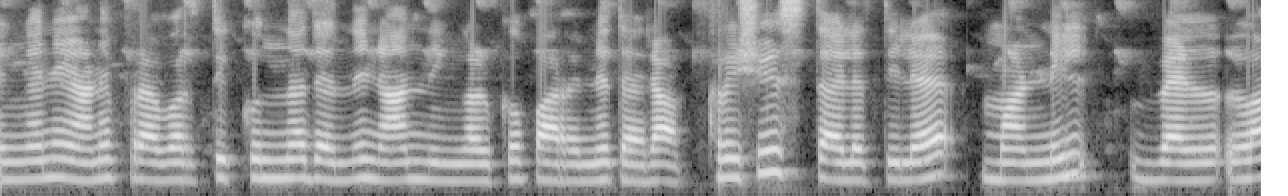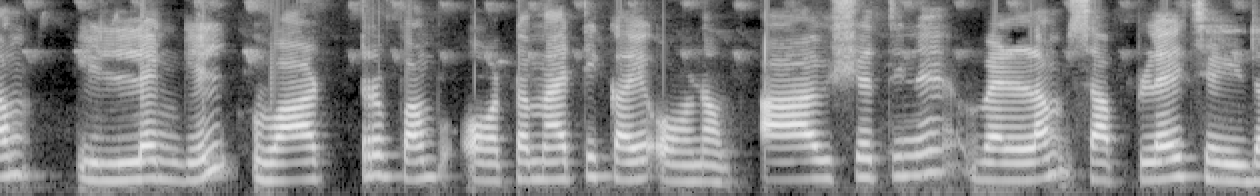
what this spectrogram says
എങ്ങനെയാണ് പ്രവർത്തിക്കുന്നതെന്ന് ഞാൻ നിങ്ങൾക്ക് പറഞ്ഞു തരാം. കൃഷി സ്ഥലത്തിലെ മണ്ണിൽ വെള്ളം ഇല്ലെങ്കിൽ വാട്ടർ പമ്പ് ഓട്ടോമാറ്റിക്കായി ഓണം. ആവശ്യത്തിന് വെള്ളം സപ്ലൈ ചെയ്ത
